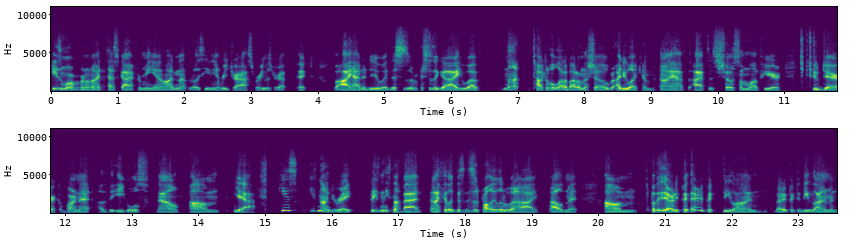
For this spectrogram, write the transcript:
He's more of an eye test guy for me, and I'm not really seeing any redrafts where he was draft picked. But I had to do it. This is a this is a guy who I've not talked a whole lot about on the show, but I do like him. And I have to I have to show some love here to Derek Barnett of the Eagles now. Um yeah. He's he's not great, but he's he's not bad. And I feel like this this is probably a little bit high, I'll admit. Um but they already picked they already picked D line. They already picked a D lineman.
